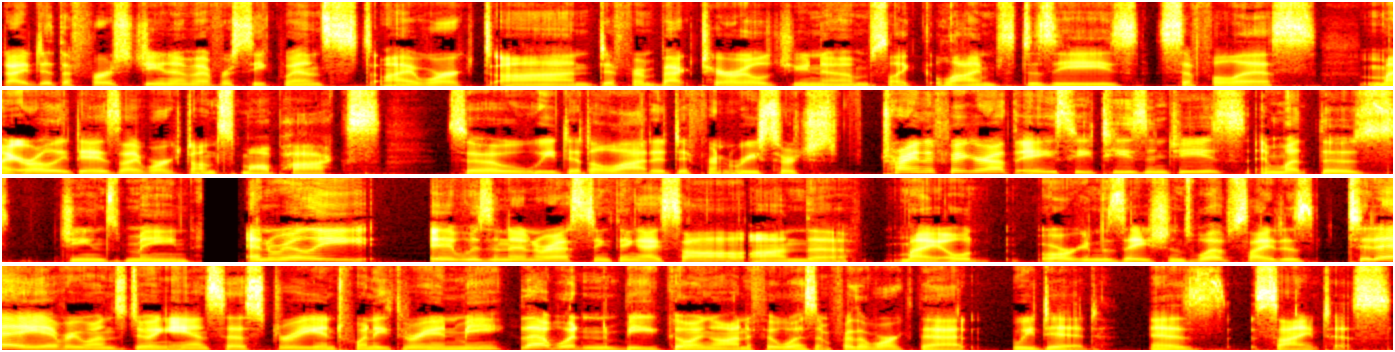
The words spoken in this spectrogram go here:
I did the first genome ever sequenced. I worked on different bacterial genomes like Lyme's disease, syphilis. My early days, I worked on smallpox. So we did a lot of different research trying to figure out the ACTs and Gs and what those genes mean. And really, it was an interesting thing I saw on the my old organization's website is today everyone's doing ancestry and 23andme. That wouldn't be going on if it wasn't for the work that we did as scientists.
